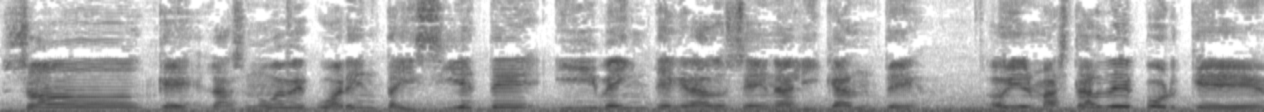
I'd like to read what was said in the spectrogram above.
Son, ¿qué? Las 9.47 y 20 grados en Alicante. Hoy es más tarde porque,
